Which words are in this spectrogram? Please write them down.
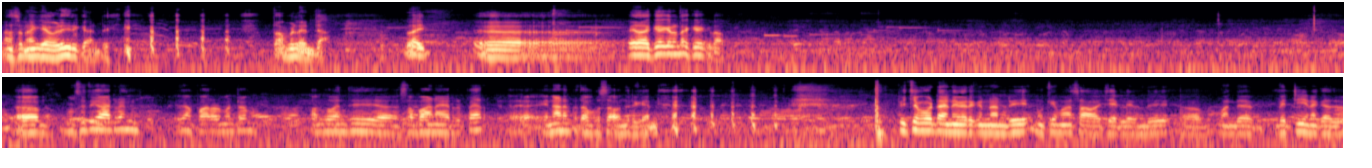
நான் சொன்னேன் இங்கே எழுதியிருக்காண்டு தமிழன்டா ரைட் ஏதாவது கேட்குறேன்டா கேட்கலாம் முடிச்சது இதுதான் பாராளுமன்றம் அங்கே வந்து சபாநாயகர் இருப்பார் அஹ், இப்போ தான் புதுசாக வந்திருக்கேன் பிச்சை போட்ட அனைவருக்கும் நன்றி முக்கியமாக சாவச்சேரியிலிருந்து வந்த வெற்றி எனக்கு அது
